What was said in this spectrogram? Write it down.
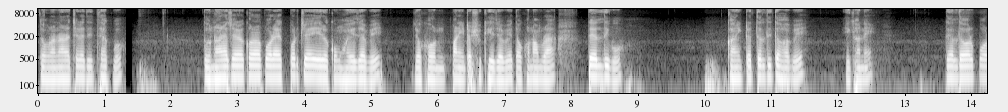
তো আমরা নাড়াচাড়া দিতে থাকব। তো নাড়াচাড়া করার পর এক পর্যায়ে এরকম হয়ে যাবে, যখন পানিটা শুকিয়ে যাবে, তখন আমরা তেল দিব। খানিকটা তেল দিতে হবে এখানে। তেল দেওয়ার পর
